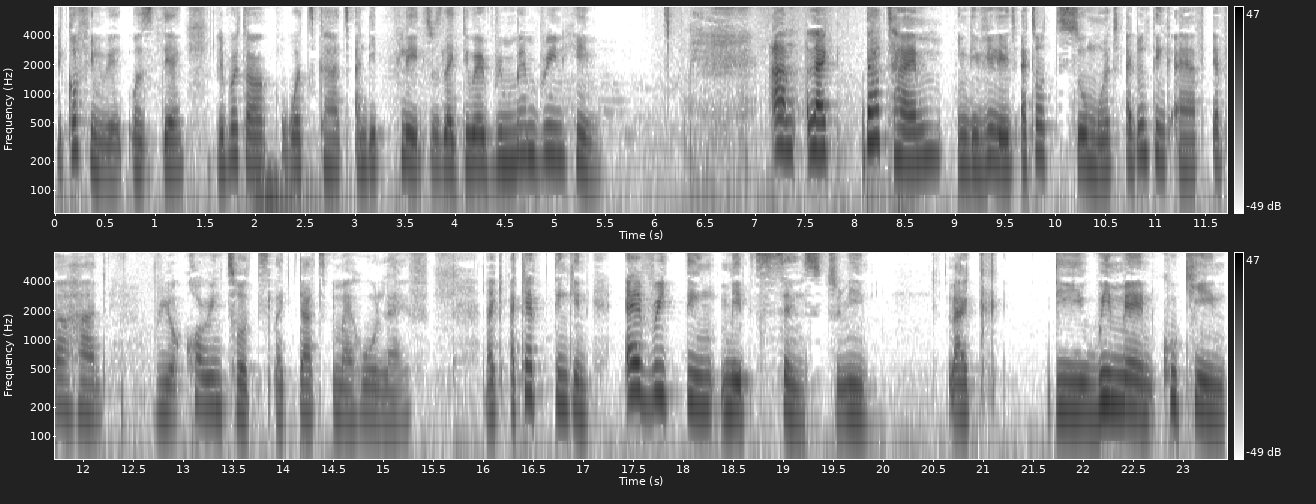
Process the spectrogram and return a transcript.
The coffin was there. They brought out Whot cards and they played. It was like they were remembering him. And like that time in the village i thought so much. I don't think i have ever had reoccurring thoughts like that in my whole life. Like I kept thinking everything made sense to me. Like the women cooking,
